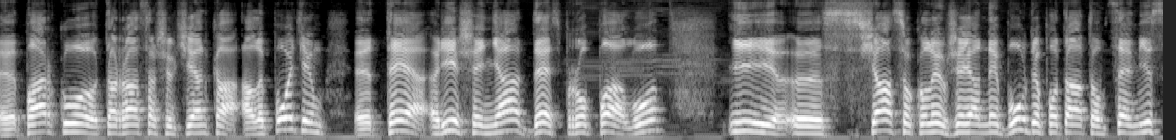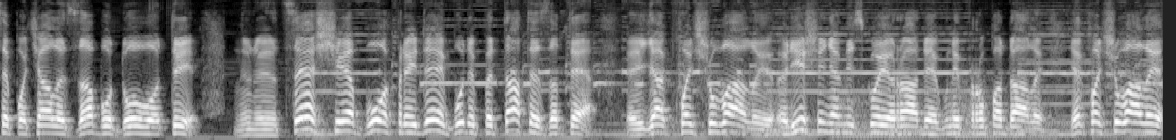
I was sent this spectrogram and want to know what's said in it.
е, парку Тараса Шевченка. Але потім е, те рішення десь пропало. І е, з часу, коли вже я не був депутатом, це місце почали забудовувати. Е, Це ще Бог прийде і буде питати за те, е, як фальшували рішення міської ради, як вони пропадали, як фальшували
